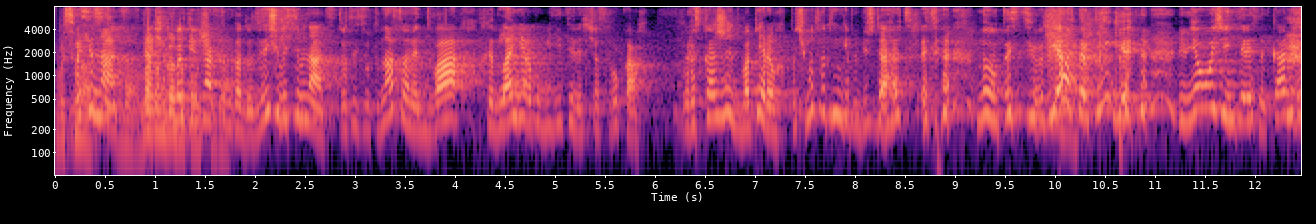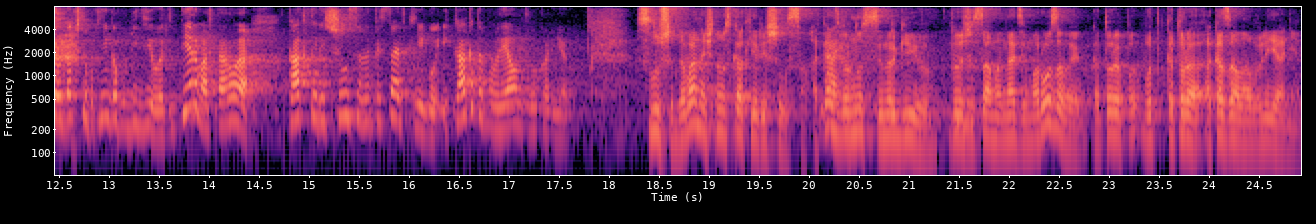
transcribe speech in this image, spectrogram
18, 18, да, да, в этом сейчас году мы в 2019 получили, да. году. 2018. Вот, вот у нас с вами два хедлайнера-победителя сейчас в руках. Расскажи, во-первых, почему твои книги побеждают? Это, ну, то есть вот я автор книги, и мне очень интересно, как сделать так, чтобы книга победила. Это первое. Второе, как ты решился написать книгу, и как это повлияло на твою карьеру? Слушай, давай начнем с как я решился. Опять Давай. вернусь в синергию к той же самой Наде Морозовой, которая, вот, которая оказала влияние.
